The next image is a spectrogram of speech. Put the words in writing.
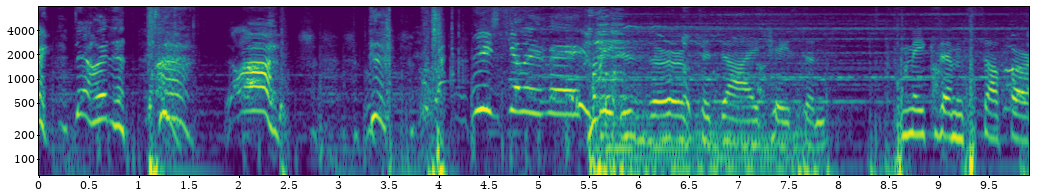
Ah! Damn it! Ah! Ah! He's killing me! They deserve to die, Jason. Make them suffer.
